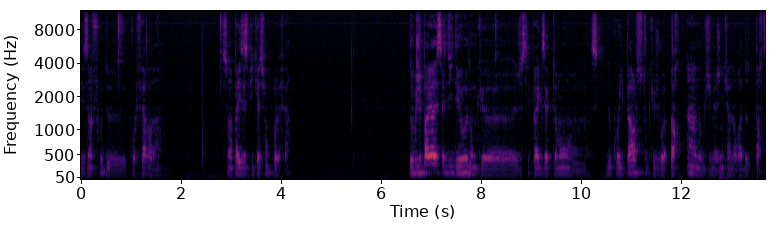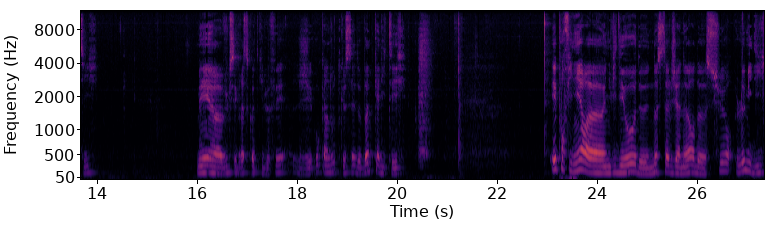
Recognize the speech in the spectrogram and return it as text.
les infos de, pour le faire, euh, si on n'a pas les explications pour le faire. Donc j'ai pas regardé cette vidéo, donc euh, je sais pas exactement euh, de quoi il parle, surtout que je vois part 1, donc j'imagine qu'il y en aura d'autres parties. Mais vu que c'est Grace Scott qui le fait, j'ai aucun doute que c'est de bonne qualité. Et pour finir, euh, une vidéo de Nostalgia Nerd sur le MIDI,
